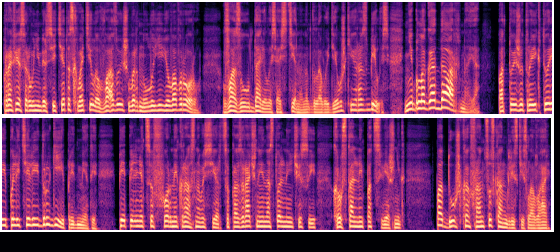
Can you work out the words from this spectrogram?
профессор университета схватила вазу и швырнула ее в Аврору. Ваза ударилась о стену над головой девушки и разбилась. «Неблагодарная!» По той же траектории полетели и другие предметы. Пепельница в форме красного сердца, прозрачные настольные часы, хрустальный подсвечник — подушка, французско-английский словарь,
